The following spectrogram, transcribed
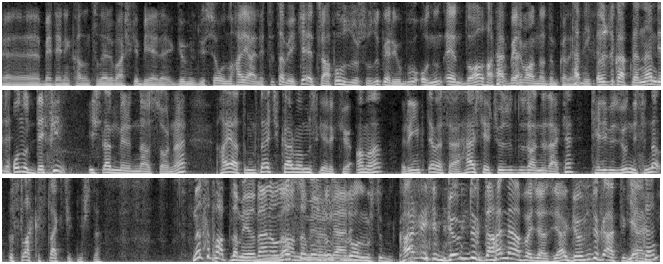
e, bedenin kalıntıları başka bir yere gömüldüyse onun hayaleti tabii ki etrafa huzursuzluk veriyor. Bu onun en doğal hakkı, Hakkı. benim anladığım kadarıyla. Tabii özlük haklarından biri. Onu defin işlemlerinden sonra hayatımızdan çıkarmamız gerekiyor. Ama ringde mesela her şey çözüldü zannederken televizyonun içinden ıslak ıslak çıkmıştı. Nasıl patlamıyor ben onu Nasıl anlamıyorum huzursuz yani. olmuştu? Kardeşim gömdük daha ne yapacağız ya? Gömdük artık Yakın, yani.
